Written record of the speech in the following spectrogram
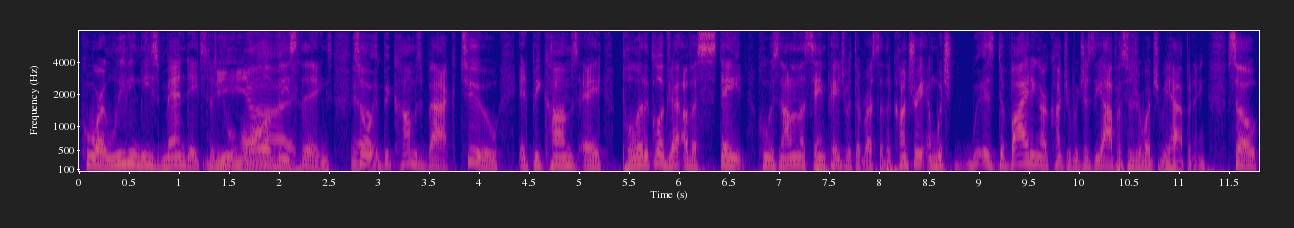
who are leading these mandates to do all of these DEI. things. So it becomes back to it becomes a political object of a state who is not on the same page with the rest of the country and which is dividing our country, which is the opposite of what should be happening. So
